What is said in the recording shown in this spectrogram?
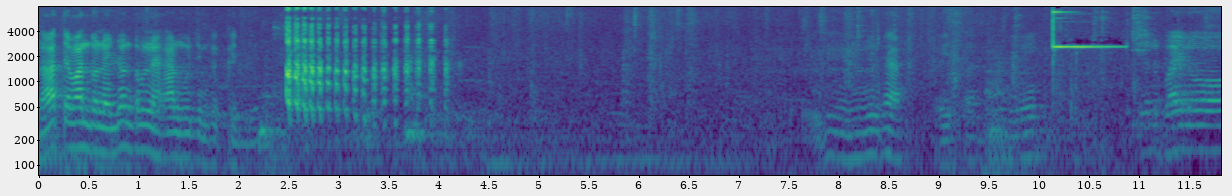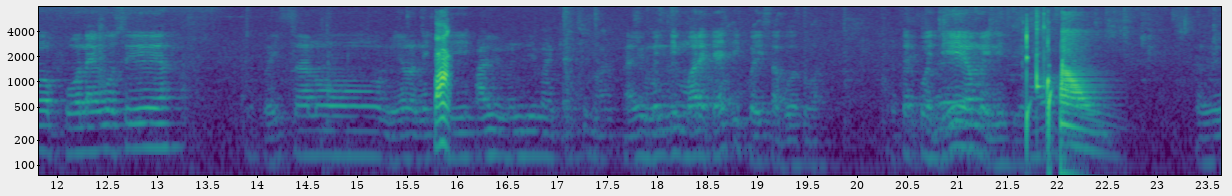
ના, તે વાંધો નહીં. જો ને તમને હાન ઉડીમાં કંઈક કહી દઉં હમ, પૈસા ભાઈ નો ફોન આવ્યો છે. પૈસાનો મેળ નથી. આવી મંદિરમાં ક્યાંથી મારે? આવી મંદી મારે ક્યાંથી પૈસા ગોતવા? અત્યારે કોઈ દે અમે નથી. હવે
